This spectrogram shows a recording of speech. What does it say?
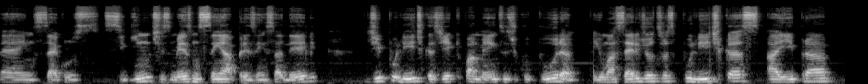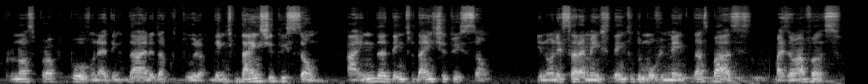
é, em séculos seguintes, mesmo sem a presença dele, de políticas, de equipamentos, de cultura e uma série de outras políticas aí para o nosso próprio povo, né, dentro da área da cultura, dentro da instituição, ainda dentro da instituição, e não necessariamente dentro do movimento das bases, mas é um avanço.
